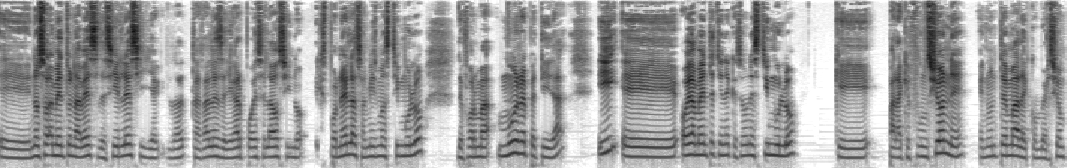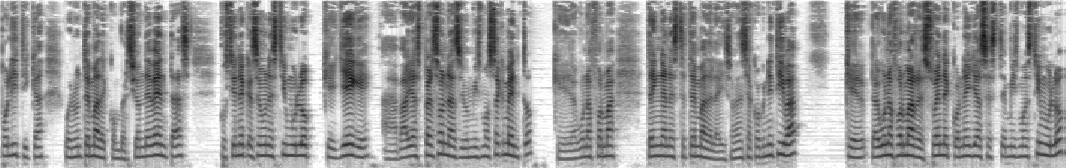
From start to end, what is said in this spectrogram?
eh, no solamente una vez decirles y tratarles de llegar por ese lado, sino exponerlas al mismo estímulo de forma muy repetida. Y eh, obviamente tiene que ser un estímulo que para que funcione en un tema de conversión política o en un tema de conversión de ventas, pues tiene que ser un estímulo que llegue a varias personas de un mismo segmento, que de alguna forma tengan este tema de la disonancia cognitiva que de alguna forma resuene con ellas este mismo estímulo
